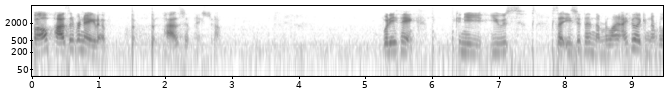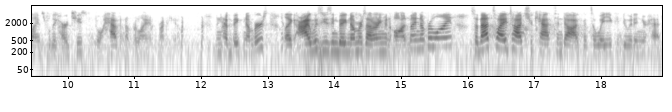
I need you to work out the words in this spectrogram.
12, positive or negative? Positive, nice job. What do you think? Can you use, that easier than a number line? I feel like a number line is really hard to use when you don't have a number line in front of you. When you have big numbers, like I was using big numbers, I don't even on my number line. So that's why I taught you cats and dogs. It's a way you can do it in your head.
